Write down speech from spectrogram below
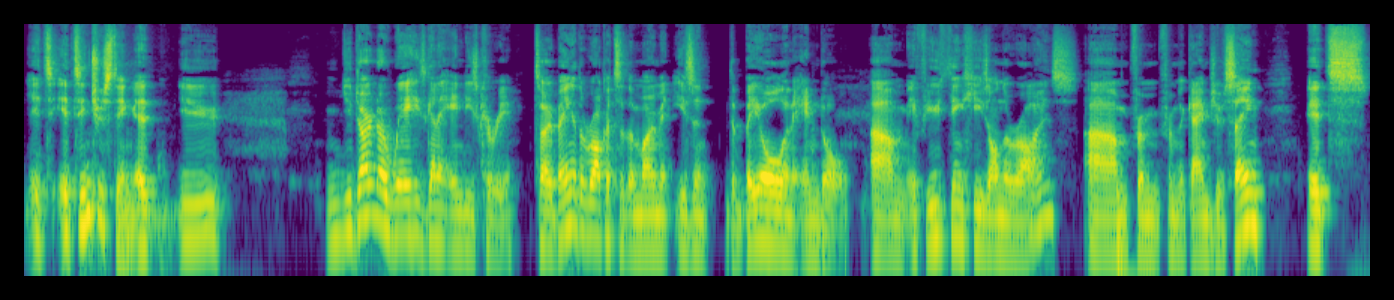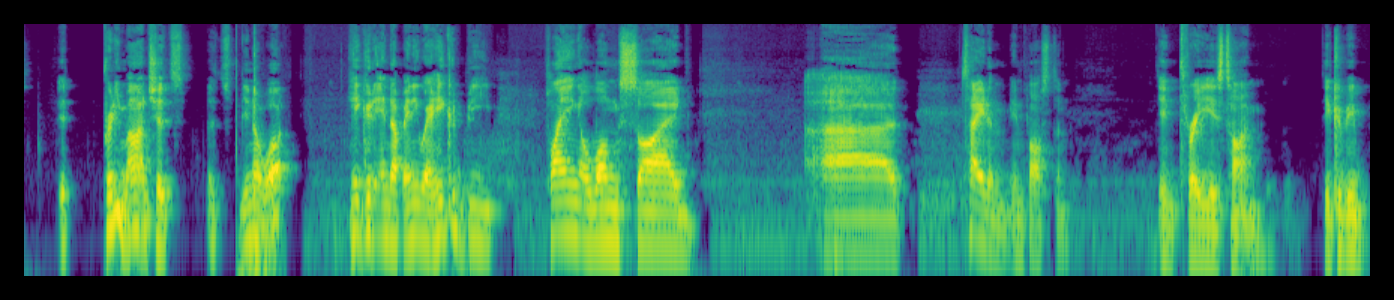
it's it's interesting. It, you you don't know where he's going to end his career. So being at the Rockets at the moment isn't the be all and end all. Um, if you think he's on the rise um, from from the games you've seen, it's it pretty much it's it's you know what he could end up anywhere. He could be playing alongside uh, Tatum in Boston in three years' time. He could be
